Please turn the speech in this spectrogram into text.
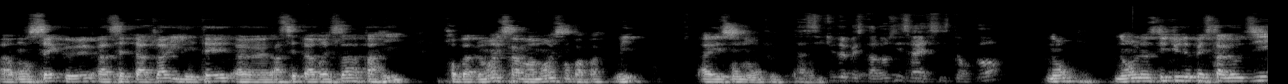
euh, on sait que à cette date-là, il était euh, à cette adresse-là à Paris, probablement avec sa maman et son papa, oui, et son oncle. L'Institut de Pestalozzi, ça existe encore? Non, non, l'Institut de Pestalozzi,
